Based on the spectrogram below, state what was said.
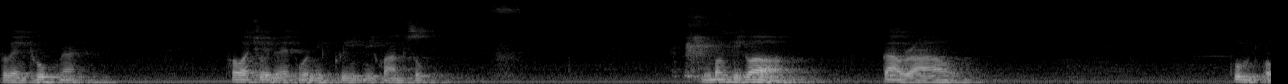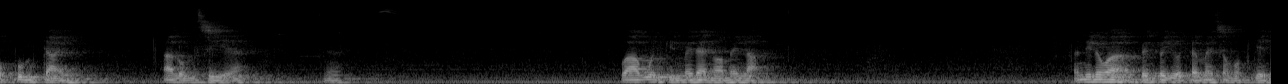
ตัวเองทุกข์นะ เพราะว่าช่วยเหลือให้ผู้มีมีความสุขหรือบางทีก็ก้าวร้าว กลุ้มอกกลุ้มใจ อารมณ์เสียนะว้าวุ่นกินไม่ได้นอนไม่หลับ อันนี้เรียกว่าเป็นประโยชน์แต่ไม่สงบเย็น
